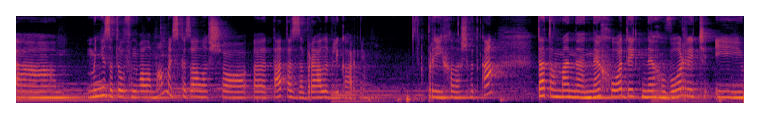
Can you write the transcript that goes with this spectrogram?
Е, мені зателефонувала мама і сказала, що тата забрали в лікарню. Приїхала швидка. Тато в мене не ходить, не говорить, і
